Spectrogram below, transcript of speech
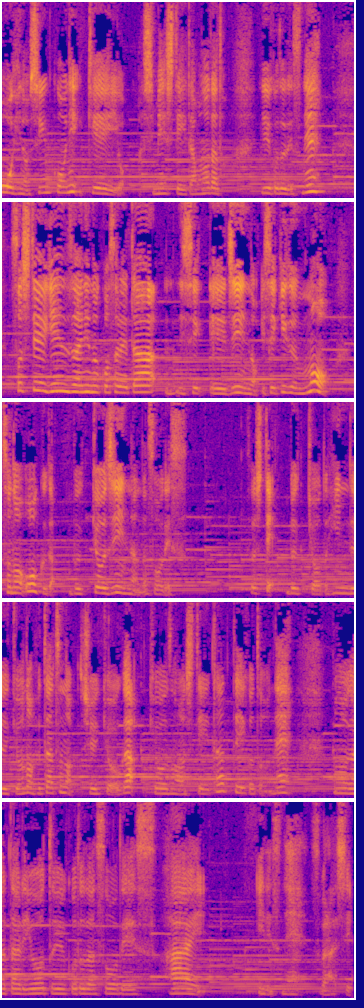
王妃の信仰に敬意を示していたものだということですね。そして現在に残された寺院の遺跡群もその多くが仏教寺院なんだそうです。そして仏教とヒンドゥー教の2つの宗教が共存していたっていうことをね、物語よということだそうです。はい。いいですね。素晴らしい。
